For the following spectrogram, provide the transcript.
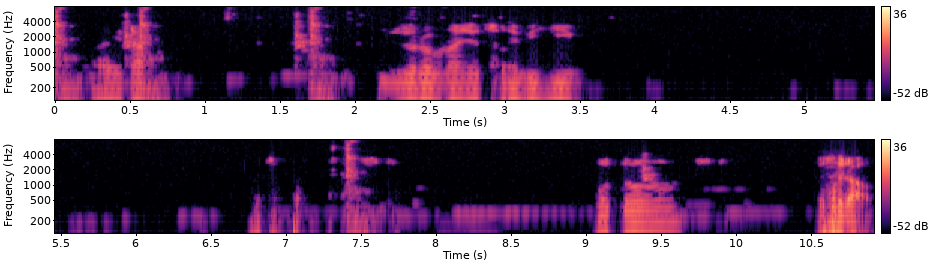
A jinak zrovna něco nevidím. Podnost. Co se dál?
